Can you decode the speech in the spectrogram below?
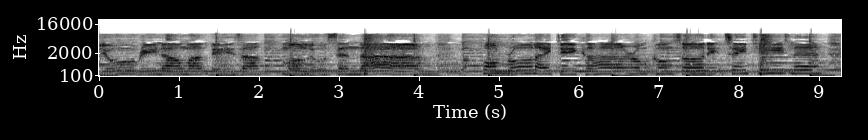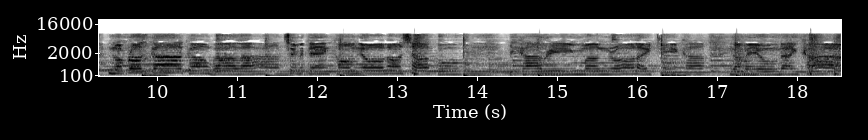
ပြိုးရီနောင်မလေးစားမလို့စန္ဒာ phong pro lại chỉ khá rom không so đi chạy thi lên nó pro cả cao và là chạy mệt đen không nhỏ lo xa cô bị khá ri mang ro lại chỉ khá ngã mày yêu này khá Surprise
